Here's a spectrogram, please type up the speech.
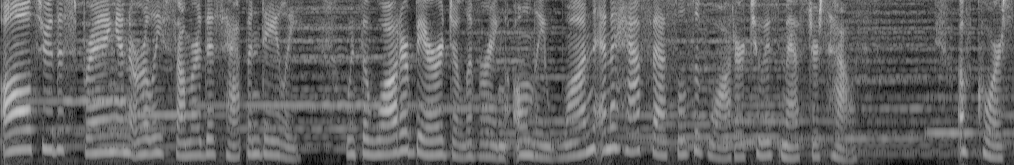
All through the spring and early summer, this happened daily, with the water bearer delivering only one and a half vessels of water to his master's house. Of course,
